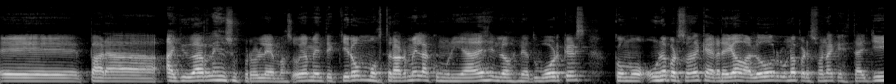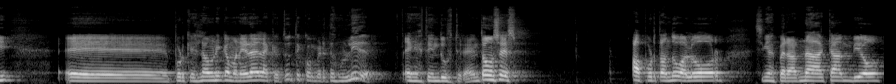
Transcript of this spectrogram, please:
Eh, para ayudarles en sus problemas. Obviamente quiero mostrarme en las comunidades, en los networkers, como una persona que agrega valor, una persona que está allí, eh, porque es la única manera en la que tú te conviertes en un líder en esta industria. Entonces, aportando valor, sin esperar nada a cambio,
